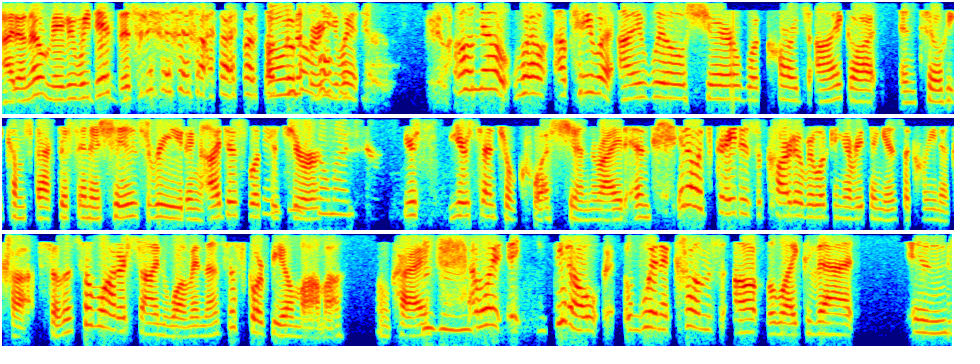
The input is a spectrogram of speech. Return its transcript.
I don't know. Maybe we did. This. Oh, no. Oh no. Well, I'll tell you what. I will share what cards I got until he comes back to finish his reading. I just looked Thank at you your so much. your your central question, right? And you know what's great is the card overlooking everything is the Queen of Cups. So that's the water sign woman. That's the Scorpio mama. Okay. Mhm. And what you know, when it comes up like that and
